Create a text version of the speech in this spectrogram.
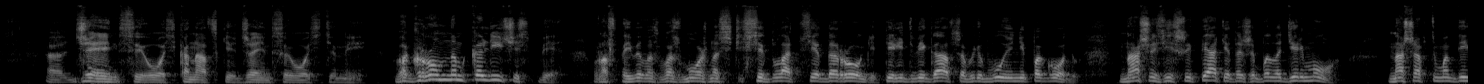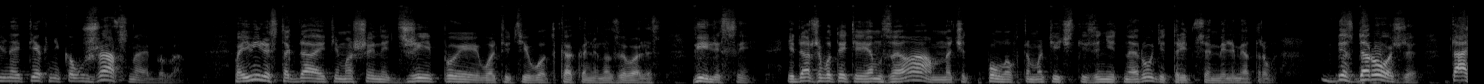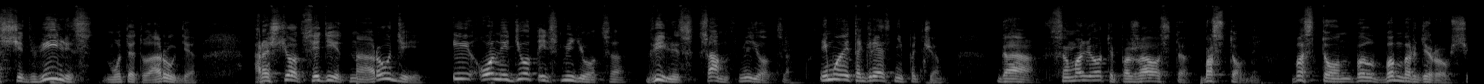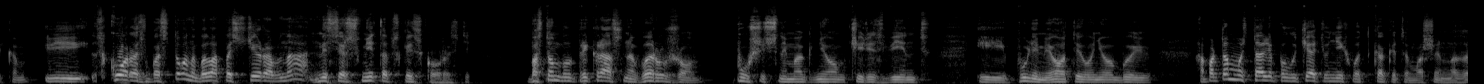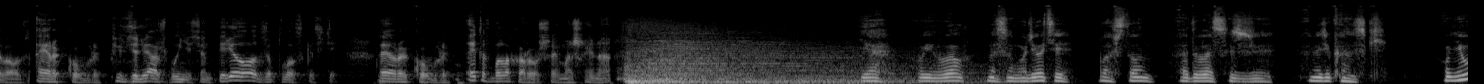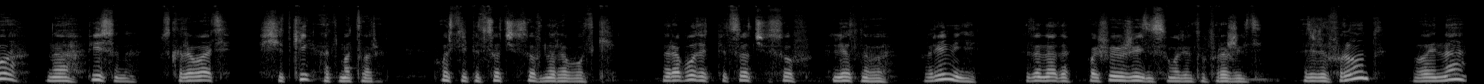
э, Джеймсы Ось, канадские Джеймсы Остины. В огромном количестве у нас появилась возможность седлать все дороги, передвигаться в любую непогоду. Наши ЗИСы-5 это же было дерьмо. Наша автомобильная техника ужасная была. Появились тогда эти машины, джипы, вот эти вот, как они назывались, Виллисы. И даже вот эти МЗА, значит, полуавтоматические зенитные орудия 37 миллиметров, бездорожье, тащит Виллис, вот это орудие, расчет сидит на орудии, и он идет и смеется. Виллис сам смеется. Ему эта грязь ни по чем. Да, самолеты, пожалуйста, бастоны. Бастон был бомбардировщиком, и скорость Бастона была почти равна мессершмиттовской скорости. Бастон был прекрасно вооружен пушечным огнем через винт, и пулеметы у него были. А потом мы стали получать у них, вот как эта машина называлась, аэрокобры. Фюзеляж вынесен вперед за плоскости. Аэрокобры. Это была хорошая машина. Я воевал на самолете Бастон А-20G, американский. У него написано вскрывать щитки от мотора после 500 часов наработки. Наработать 500 часов летного времени – это надо большую жизнь самолету прожить. Это же фронт, война.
